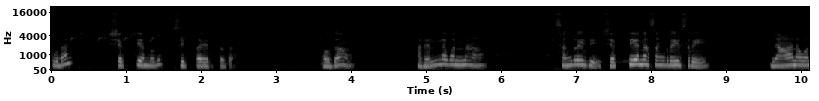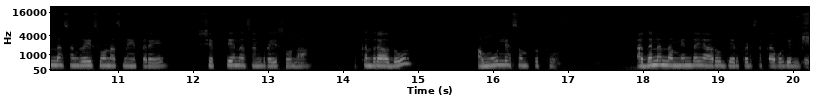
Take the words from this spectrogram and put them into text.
ಕೂಡ ಶಕ್ತಿ ಅನ್ನೋದು ಸಿಗ್ತಾ ಇರ್ತದೆ. ಹೌದಾ? ಅದೆಲ್ಲವನ್ನ ಸಂಗ್ರಹಿಸಿ, ಶಕ್ತಿಯನ್ನು ಸಂಗ್ರಹಿಸ್ರಿ. ಜ್ಞಾನವನ್ನು ಸಂಗ್ರಹಿಸೋಣ ಸ್ನೇಹಿತರೆ, ಶಕ್ತಿಯನ್ನು ಸಂಗ್ರಹಿಸೋಣ. ಯಾಕಂದ್ರೆ ಅದು ಅಮೂಲ್ಯ ಸಂಪತ್ತು. ಅದನ್ನು ನಮ್ಮಿಂದ ಯಾರೂ ಬೇರ್ಪಡಿಸೋಕ್ಕಾಗೋದಿಲ್ಲ ರೀ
